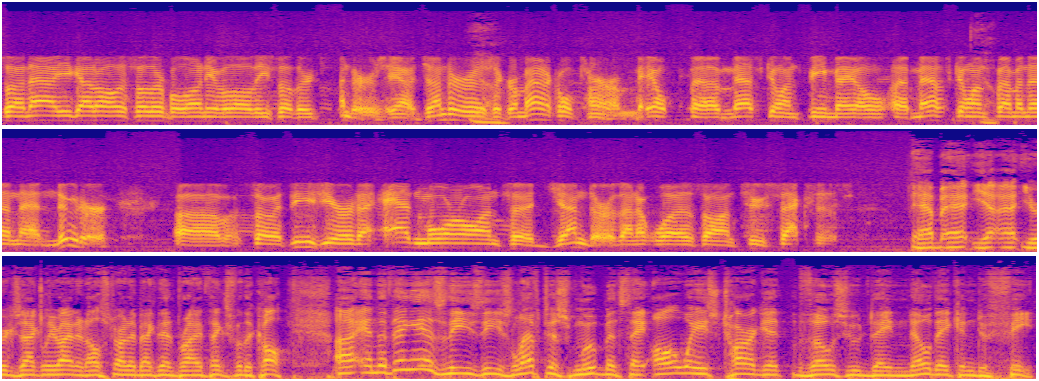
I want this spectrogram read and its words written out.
So now you got all this other baloney with all these other genders. You know, gender is a grammatical term: male, uh, masculine, female, uh, masculine, feminine, and neuter. Uh, so it's easier to add more on to gender than it was on two sexes. Yeah, uh, yeah, uh, you're exactly right. It all started back then, Brian. Thanks for the call. Uh, and the thing is, these these leftist movements they always target those who they know they can defeat.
